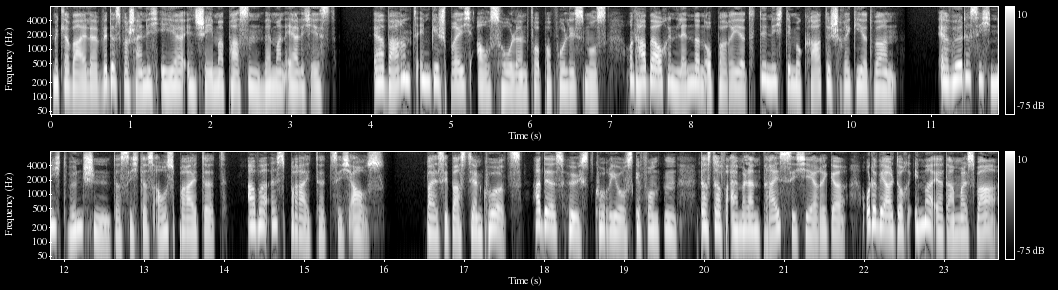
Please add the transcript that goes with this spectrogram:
mittlerweile wird es wahrscheinlich eher ins Schema passen, wenn man ehrlich ist. Er warnt im Gespräch ausholend vor Populismus und habe auch in Ländern operiert, die nicht demokratisch regiert waren. Er würde sich nicht wünschen, dass sich das ausbreitet, aber es breitet sich aus. Bei Sebastian Kurz hat er es höchst kurios gefunden, dass da auf einmal ein 30-Jähriger oder wie alt auch immer er damals war,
